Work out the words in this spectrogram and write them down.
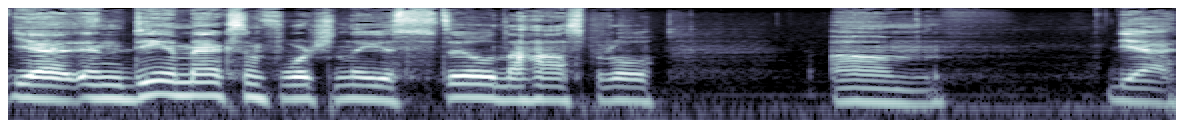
yeah, and DMX unfortunately is still in the hospital. Um, yeah,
